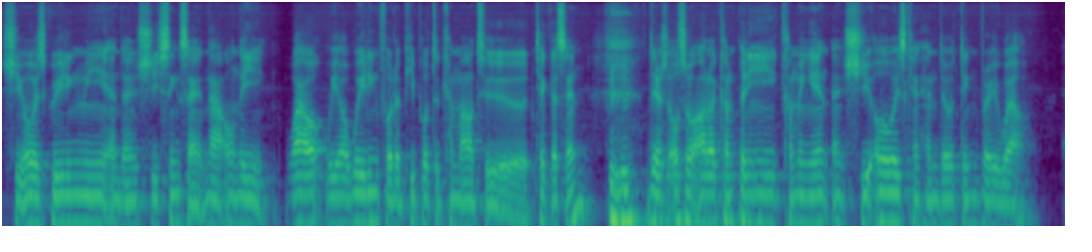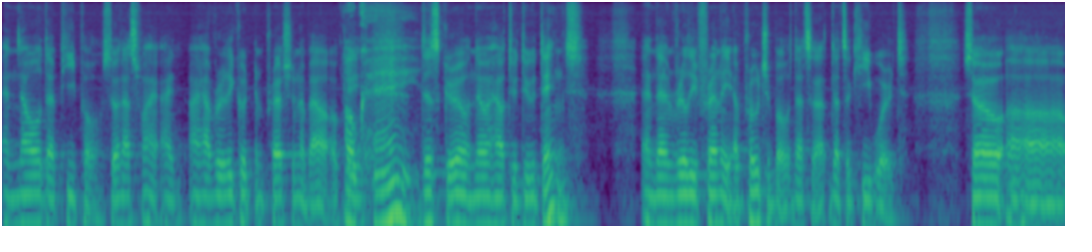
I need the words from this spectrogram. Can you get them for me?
she always greeting me, and then she thinks that not only while we are waiting for the people to come out to take us in, Mhm. there's also other company coming in, and she always can handle things very well and know the people. So that's why I, I have really good impression about okay, Okay. this girl know how to do things and then really friendly approachable that's a that's a key word so uh,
